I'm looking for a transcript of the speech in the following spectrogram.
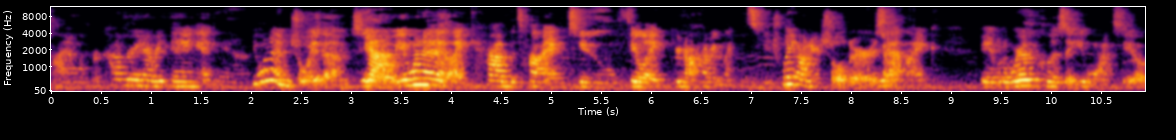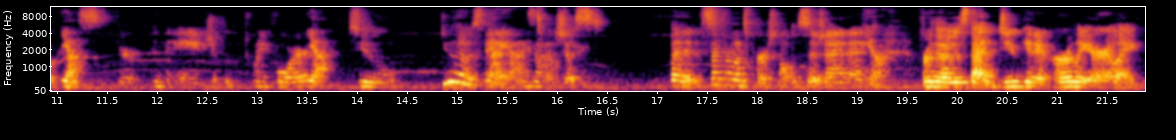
time with recovery and everything, and Yeah. You want to enjoy them too. Yeah. You want to like have the time to feel like you're not having like this huge weight on your shoulders Yeah. and like be able to wear the clothes that you want to. Yeah. Because you're in the age of 24 Yeah. to do those things. Yeah, yeah, it's just, but it's everyone's personal decision. And Yeah. for those that do get it earlier, like,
